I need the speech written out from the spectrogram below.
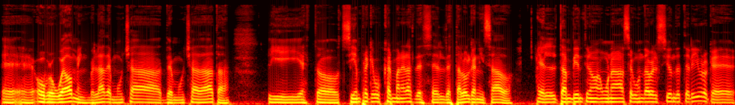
eh, eh, overwhelming, ¿verdad? De mucha, de mucha data. Y esto, siempre hay que buscar maneras de ser, de estar organizado. Él también tiene una segunda versión de este libro que,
